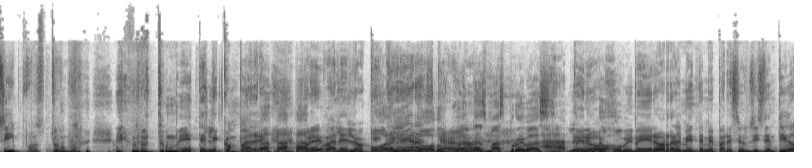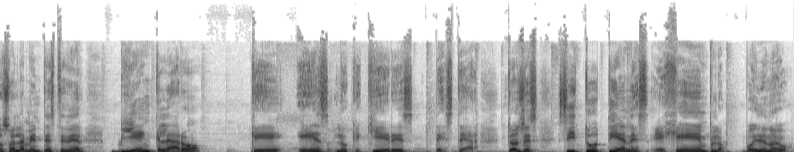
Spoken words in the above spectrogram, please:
sí, pues tú, tú métele, compadre. Pruébale lo que Órale, quieras. todo. cabrón. ¿Cuántas más pruebas le pero, vendo, joven? Pero realmente me parece un sinsentido. Solamente es tener bien claro qué es lo que quieres testear. Entonces, si tú tienes, ejemplo, voy de nuevo.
